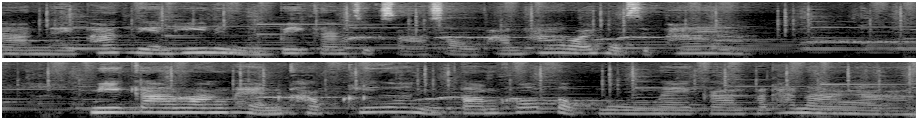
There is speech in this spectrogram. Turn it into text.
งานในภาคเรียนที่ 1 ปีการศึกษา 2565 มีการวางแผนขับเคลื่อนตามข้อตกลงในการพัฒนางาน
